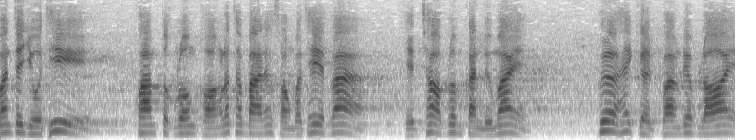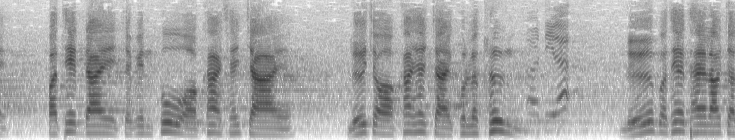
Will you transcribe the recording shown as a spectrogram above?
มันจะอยู่ที่ความตกลงของรัฐบาลทั้งสองประเทศว่าเห็นชอบร่วมกันหรือไม่ เพื่อให้เกิดความเรียบร้อย ประเทศใดจะเป็นผู้ออกค่าใช้จ่าย หรือจะออกค่าใช้จ่ายคนละครึ่งดีแล้ว หรือประเทศไทยเราจะ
